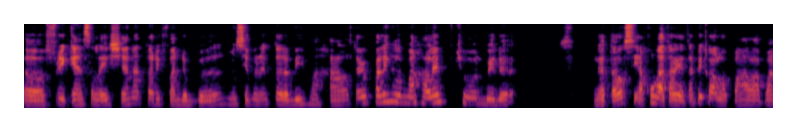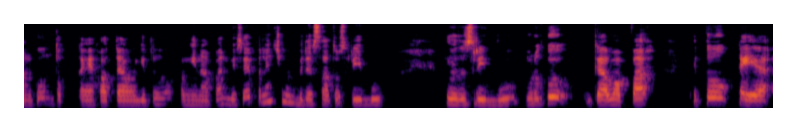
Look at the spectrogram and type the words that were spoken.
uh, free cancellation atau refundable meskipun itu lebih mahal tapi paling mahalnya cuma beda nggak tahu sih aku nggak tahu ya tapi kalau pengalamanku untuk kayak hotel gitu penginapan biasanya paling cuma beda seratus ribu dua ratus ribu menurutku gak apa-apa. Itu kayak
